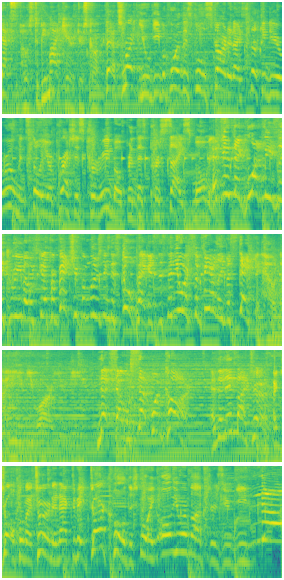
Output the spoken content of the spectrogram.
That's supposed to be my character's card. That's right, Yugi. Before this fool started, I snuck into your room and stole your precious Kuriboh for this precise moment. If you think one measly Kuriboh is gonna prevent you from losing the school Pegasus, then you are severely mistaken! And How naive you are, Yugi. Next, I will set one card, and then in my turn. I draw for my turn and activate Dark Hole, destroying all your monsters, Yugi. No!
